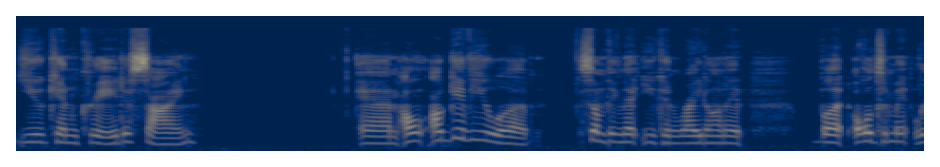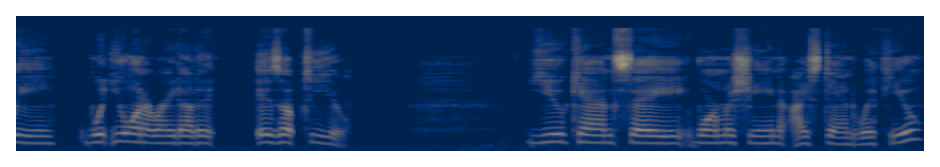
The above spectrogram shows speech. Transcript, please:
You can create a sign, and I'll, I'll give you a, something that you can write on it, but ultimately, what you want to write on it is up to you. You can say, War Machine, I stand with you.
